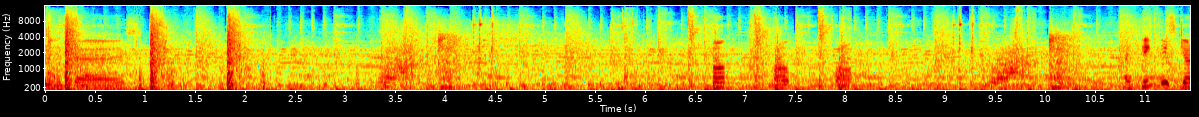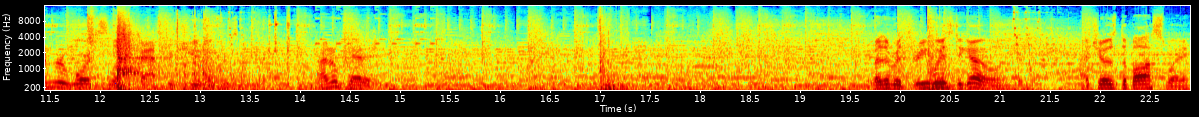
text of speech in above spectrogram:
Through these guys. Bump, bump, bump. I think this gun rewards like faster shooting or something. I don't get it. But there were three ways to go, and I chose the boss way.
